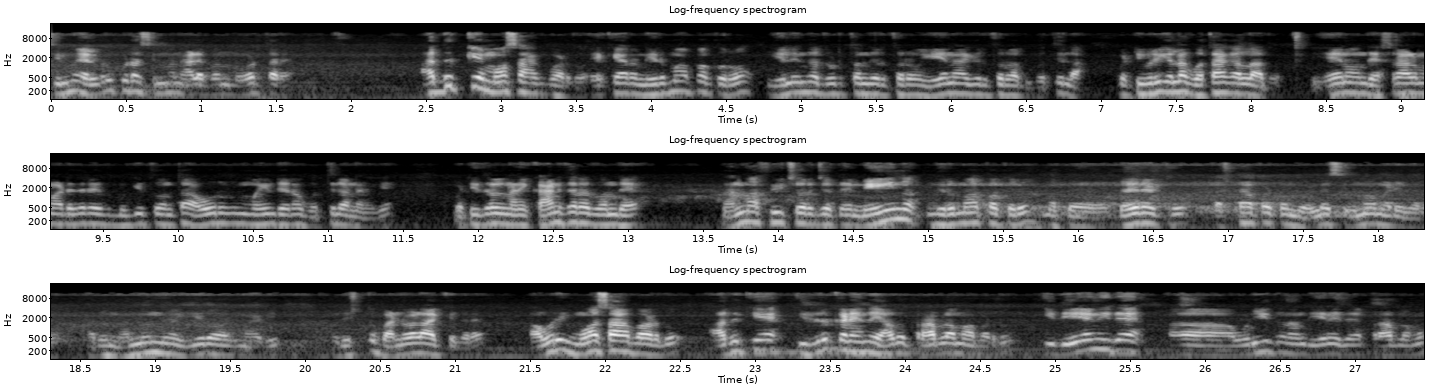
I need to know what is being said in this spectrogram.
ಸಿನಿಮಾ ಎಲ್ಲರೂ ಕೂಡ ಸಿನಿಮಾ ನಾಳೆ ಬಂದು ನೋಡ್ತಾರೆ. ಅದಕ್ಕೆ ಮೋಸ ಆಗಬಾರ್ದು. ಯಾಕೆಂದ್ರೆ ನಿರ್ಮಾಪಕರು ಎಲ್ಲಿಂದ ದುಡ್ಡು ತಂದಿರ್ತಾರೋ, ಏನಾಗಿರ್ತಾರೋ ಅದು ಗೊತ್ತಿಲ್ಲ. ಬಟ್ ಇವರಿಗೆಲ್ಲ ಗೊತ್ತಾಗಲ್ಲ ಅದು. ಏನೋ ಒಂದು ಹೆಸರಾಳು ಮಾಡಿದರೆ ಇದು ಮುಗೀತು ಅಂತ ಅವ್ರ ಮೈಂಡ್ ಏನೋ ಗೊತ್ತಿಲ್ಲ ನನಗೆ. ಬಟ್ ಇದರಲ್ಲಿ ನನಗೆ ಕಾಣ್ತಿರೋದು ಒಂದೇ, ನನ್ನ ಫ್ಯೂಚರ್ ಜೊತೆ ಮೇಯ್ನ್ ನಿರ್ಮಾಪಕರು ಮತ್ತು ಡೈರೆಕ್ಟ್ರು ಕಷ್ಟಪಟ್ಟು ಒಂದು ಒಳ್ಳೆ ಸಿನಿಮಾ ಮಾಡಿದ್ದಾರೆ. ಅದು ನನ್ನನ್ನು ಹೀರೋ ಆಗಿ ಮಾಡಿ ಅದೆಷ್ಟು ಬಂಡವಾಳ ಹಾಕಿದ್ದಾರೆ. ಅವ್ರಿಗೆ ಮೋಸ ಆಗಬಾರ್ದು. ಅದಕ್ಕೆ ಇದ್ರ ಕಡೆಯಿಂದ ಯಾವುದೋ ಪ್ರಾಬ್ಲಮ್ ಆಗಬಾರ್ದು. ಇದೇನಿದೆ ಉಳಿಯೋದು ನಂದು ಏನಿದೆ ಪ್ರಾಬ್ಲಮು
